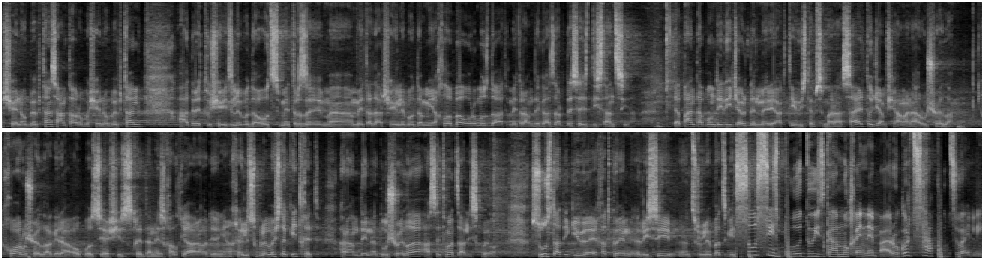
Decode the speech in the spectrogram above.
შენობებთან, სამთავრობო შენობებთან ადრე თუ შეიძლებოდა 20 მეტრზე მეტად არ შეიძლებოდა მიახლოება 50 მეტრამდე გაზარდეს ეს დისტანცია. და პანტაპუნტით იჭერდნენ მე აქტივისტებს, მაგრამ საერთო ჯამში ამან არ უშველა. ხო არ უშველა, აგერა ოპოზიციაში ზღედან ეს ხალხი არ არიან ხელისუფლებაში და კითხეთ, რამდენად უშველა ასეთმა ძალისხმევამ. ზუსტად იგივეა ეხა თქვენ რისი ცვლილებაც გინდა. სუსის ბოდვის გამოყენება, როგორც საფუძველი.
